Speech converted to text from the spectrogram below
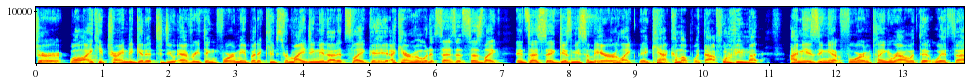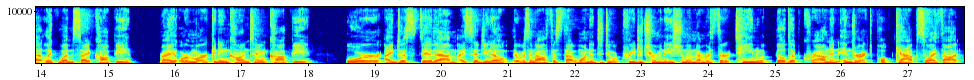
Sure. Well, I keep trying to get it to do everything for me, but it keeps reminding me that it's like a, I can't remember what it says. It says like, it says, it gives me some error, like they can't come up with that for me. Mm-hmm. But I'm using it for playing around with it with uh, like website copy, right? Or marketing content copy. Or I just did, um, I said, you know, there was an office that wanted to do a predetermination on number 13 with build up crown and indirect pulp cap. So I thought,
